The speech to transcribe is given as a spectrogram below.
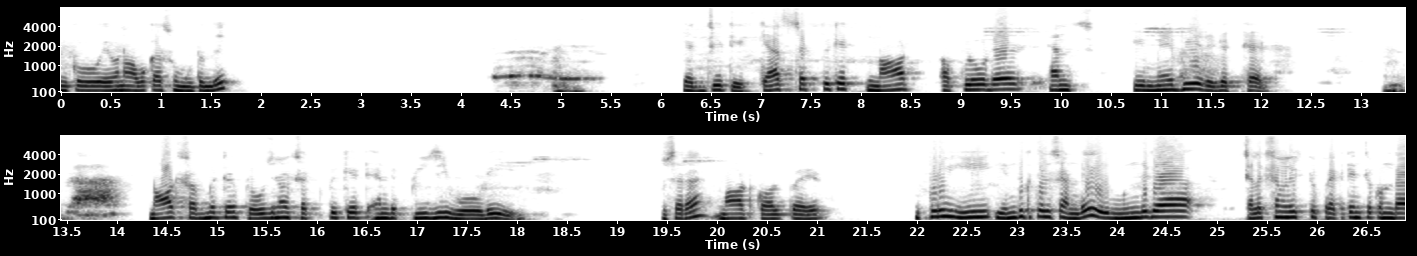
మీకు ఏమైనా అవకాశం ఉంటుంది. HGT caste certificate not uploaded hence he may be rejected not submitted provisional certificate and పీజీఓడి చూసారా? నాట్ క్వాలిఫైడ్ ఇప్పుడు ఈ ఎందుకు తెలుసా అండి ముందుగా సెలక్షన్ లిస్ట్ ప్రకటించకుండా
